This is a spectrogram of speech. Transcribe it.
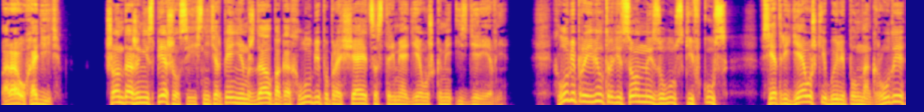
Пора уходить. Шон даже не спешился и с нетерпением ждал, пока Хлуби попрощается с тремя девушками из деревни. Хлуби проявил традиционный зулузский вкус. Все три девушки были полногрудые,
